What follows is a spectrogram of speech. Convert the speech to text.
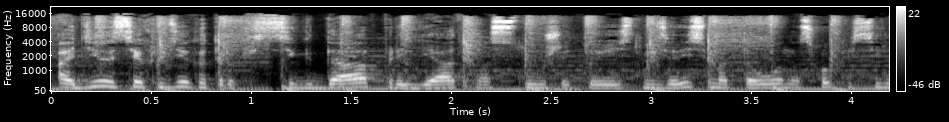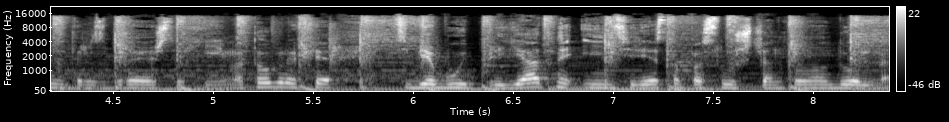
один из тех людей, которых всегда приятно слушать, то есть независимо от того, насколько сильно ты разбираешься в кинематографе, тебе будет приятно и интересно послушать Антона Долина.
